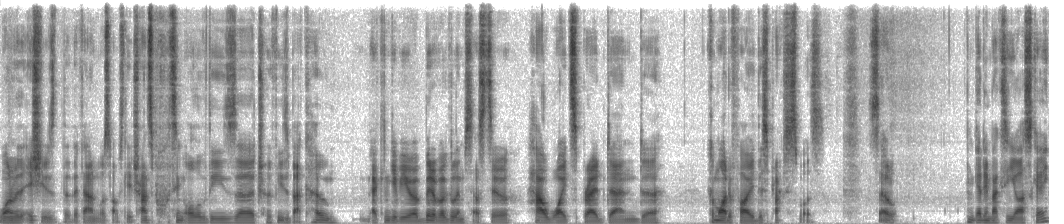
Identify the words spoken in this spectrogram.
one of the issues that they found was obviously transporting all of these uh, trophies back home. That can give you a bit of a glimpse as to how widespread and uh, commodified this practice was. So, getting back to Yasuke,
